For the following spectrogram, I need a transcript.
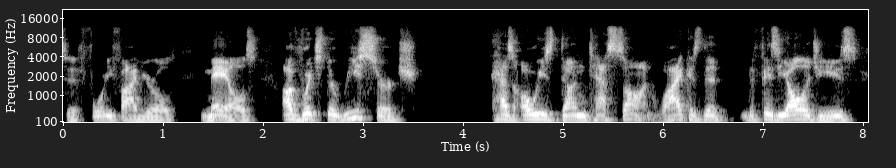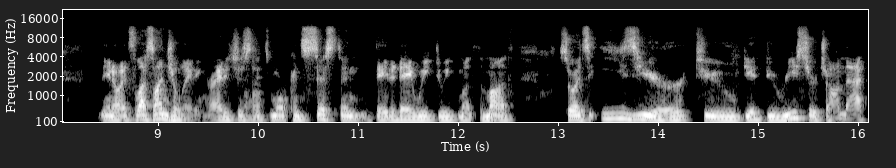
to 45 year old males, of which the research has always done tests on. Why? Because the, the physiology is, you know, it's less undulating, right? It's just, uh-huh. it's more consistent day to day, week to week, month to month. So it's easier to get, do research on that.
